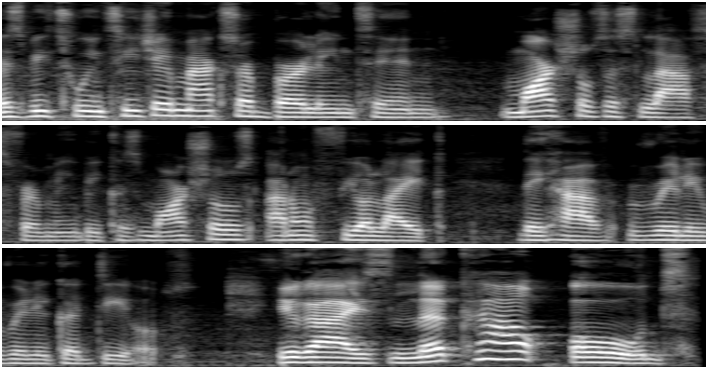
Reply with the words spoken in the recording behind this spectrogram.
it's between TJ Maxx or Burlington. Marshalls is last for me because Marshalls I don't feel like they have really really good deals. You guys, look how old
